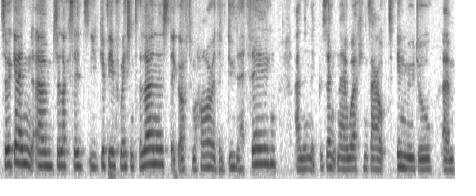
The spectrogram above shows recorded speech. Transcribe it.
So again, um, so like I said, you give the information to the learners, they go off to Mahara, they do their thing, and then they present their workings out in Moodle um,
